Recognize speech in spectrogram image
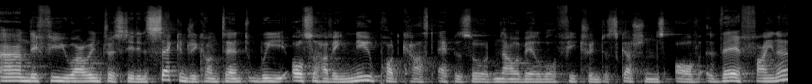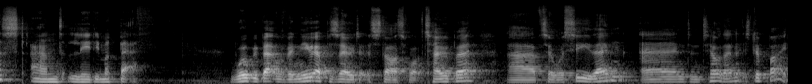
And if you are interested in secondary content, we also have a new podcast episode now available featuring discussions of Their Finest and Lady Macbeth. We'll be back with a new episode at the start of October, uh, so we'll see you then, and until then, it's goodbye.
